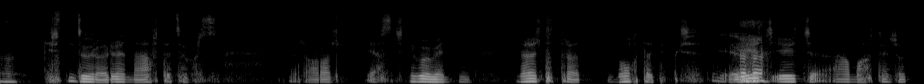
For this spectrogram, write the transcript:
Аа. гэртэн зөөр орой наавтай цаг орсон. Тэгэл ороод яасан ч нөгөө банд нь 0 дотроо нуугтаад иддэг ш. Ээж ээж аам аавтай шууд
